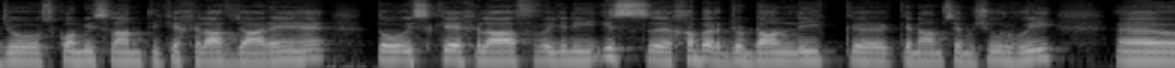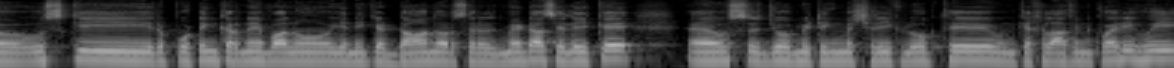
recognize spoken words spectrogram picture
جو اس قومی سلامتی کے خلاف جا رہے ہیں، تو اس کے خلاف یعنی اس خبر جو ڈان لیک کے نام سے مشہور ہوئی اس کی رپورٹنگ کرنے والوں یعنی کہ ڈان اور سرل میڈا سے لے کے اس جو میٹنگ میں شریک لوگ تھے، ان کے خلاف انکوائری ہوئی۔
